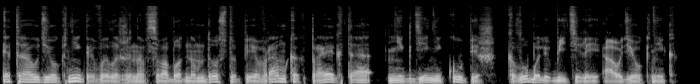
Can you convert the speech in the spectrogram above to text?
эта аудиокнига выложена в свободном доступе в рамках проекта «Нигде не купишь» Клуба любителей аудиокниг.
